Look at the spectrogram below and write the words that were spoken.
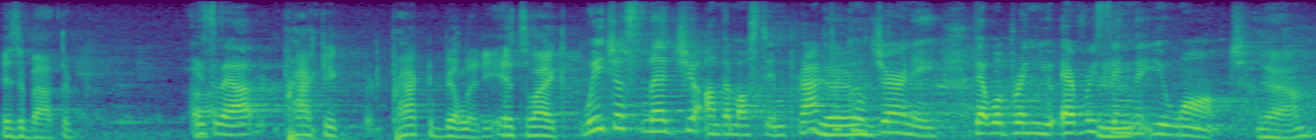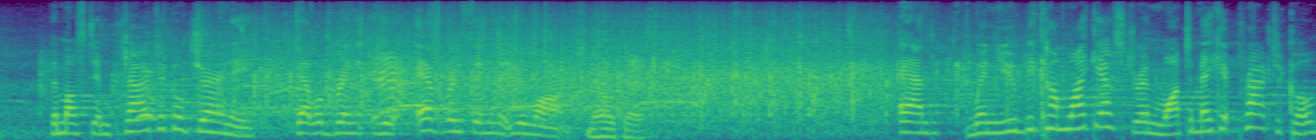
is about the it's uh, about practic practicability. It's like we just led you on the most impractical Yeah. journey that will bring you everything mm. that you want. Yeah, the most impractical journey that will bring you everything that you want. Okay, and when you become like Esther and want to make it practical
